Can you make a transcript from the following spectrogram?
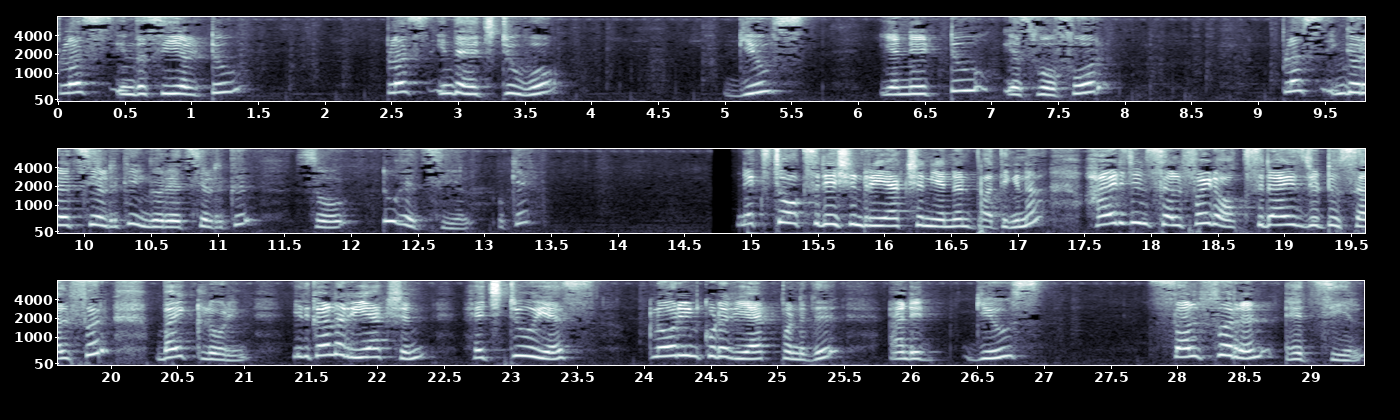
plus இந்த சிஎல் டூ ப்ளஸ் இந்த H two O gives Na2SO4 plus இங்க ஒரு HCl இருக்கு இங்க ஒரு HCl இருக்கு. So 2 HCl okay? Next oxidation reaction என்னன்னு பார்த்தீங்கன்னா hydrogen sulphide oxidised to sulphur by chlorine இதுக்கான reaction H two S chlorine கூட ரியாக்ட் பண்ணுது. And it gives sulphur and HCL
